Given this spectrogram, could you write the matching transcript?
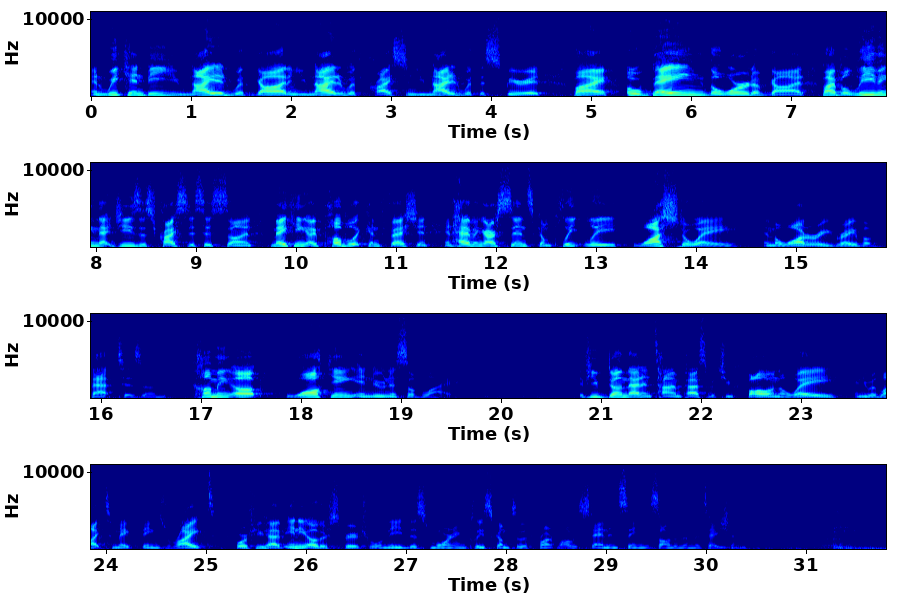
And we can be united with God and united with Christ and united with the Spirit by obeying the Word of God, by believing that Jesus Christ is His Son, making a public confession, and having our sins completely washed away in the watery grave of baptism, coming up, walking in newness of life. If you've done that in time past, but you've fallen away and you would like to make things right, or if you have any other spiritual need this morning, please come to the front while we stand and sing the song of invitation.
